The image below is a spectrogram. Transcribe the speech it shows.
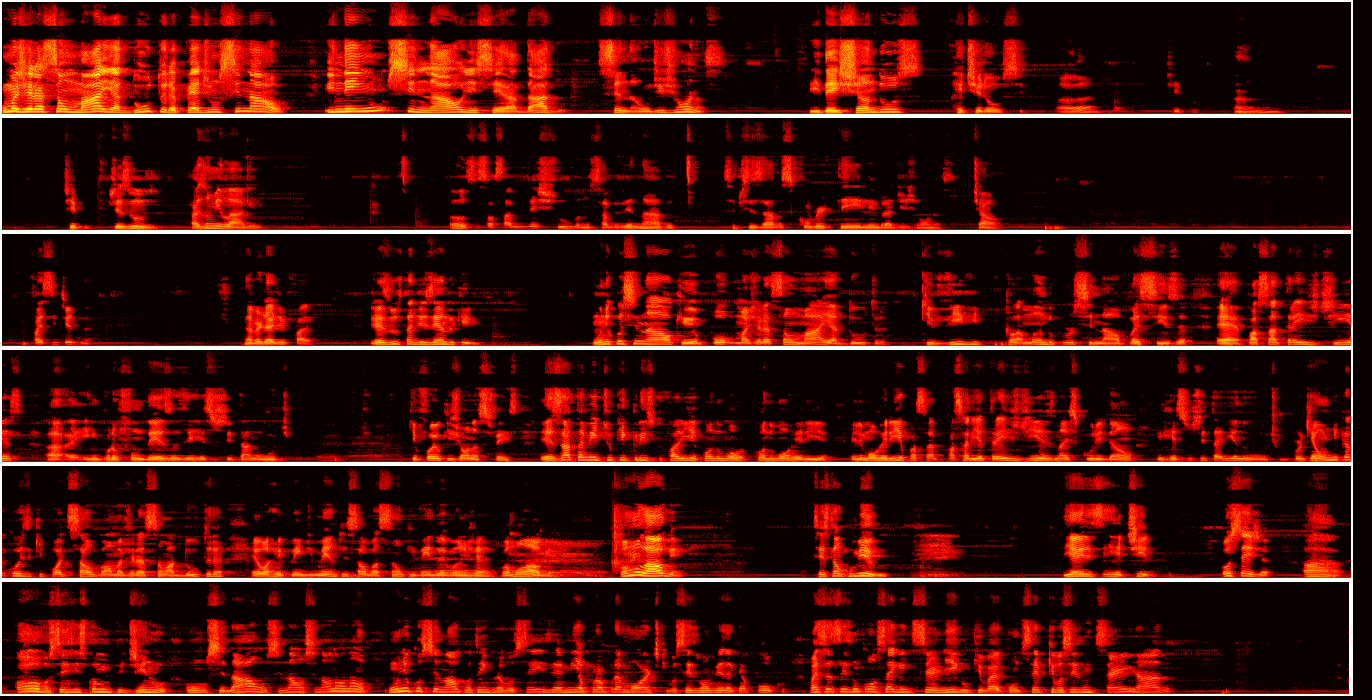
Uma geração má e adúltera pede um sinal, e nenhum sinal lhe será dado, senão o de Jonas. E deixando-os, retirou-se. Tipo, ah. Tipo, Jesus, Faz um milagre. Oh, você só sabe ver chuva, não sabe ver nada. Você precisava se converter e lembrar de Jonas. Tchau. Não faz sentido, né? Na verdade faz. Jesus está dizendo que o único sinal que uma geração e adulta que vive clamando por sinal precisa é passar três dias uh, em profundezas e ressuscitar no último que foi o que Jonas fez. Exatamente o que Cristo faria quando, quando morreria. Ele morreria, passar, passaria três dias na escuridão e ressuscitaria no último. Porque a única coisa que pode salvar uma geração adúltera é o arrependimento e salvação que vem do Evangelho. Vamos lá, alguém. Vamos lá, alguém. Vocês estão comigo? E aí ele se retira. Ou seja, ah, Oh, vocês estão me pedindo um sinal, um sinal, um sinal. Não, não. O único sinal que eu tenho para vocês é a minha própria morte, que vocês vão ver daqui a pouco. Mas vocês não conseguem discernir o que vai acontecer porque vocês não discernem nada.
